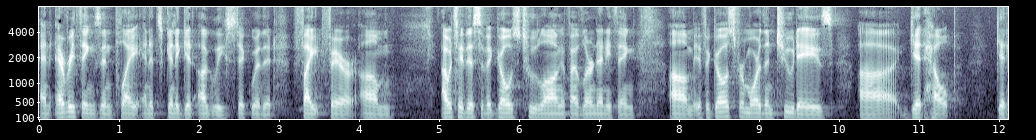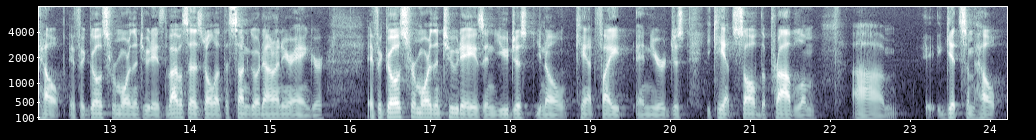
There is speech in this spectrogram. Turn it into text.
and everything's in play, and it's going to get ugly. Stick with it. Fight fair. Um, I would say this if it goes too long, if I've learned anything, um, if it goes for more than two days, uh, get help. Get help. If it goes for more than two days, the Bible says, don't let the sun go down on your anger. If it goes for more than two days and you just, you know, can't fight and you're just, you can't solve the problem, um, get some help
